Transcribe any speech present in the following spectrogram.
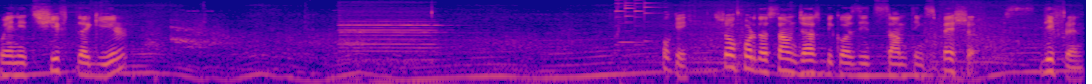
when it shifts the gear okay so for the sound just because it's something special different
